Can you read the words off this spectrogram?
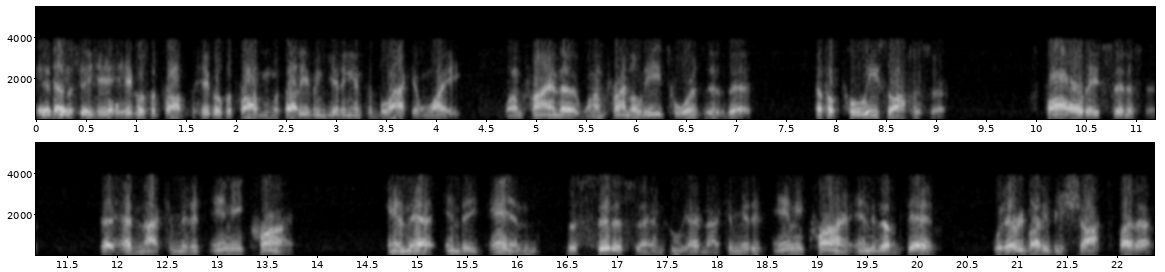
And if Yeah, they see, say here, here goes the problem. Here goes the problem. Without even getting into black and white, what I'm trying to what I'm trying to lead towards is this: if a police officer followed a citizen that had not committed any crime, and that in the end the citizen who had not committed any crime ended up dead, would everybody be shocked by that?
